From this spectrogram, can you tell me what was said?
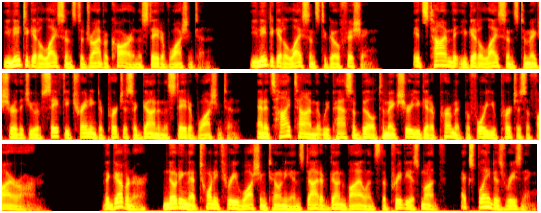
You need to get a license to drive a car in the state of Washington. You need to get a license to go fishing. It's time that you get a license to make sure that you have safety training to purchase a gun in the state of Washington, and it's high time that we pass a bill to make sure you get a permit before you purchase a firearm. The governor, noting that 23 Washingtonians died of gun violence the previous month, explained his reasoning.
